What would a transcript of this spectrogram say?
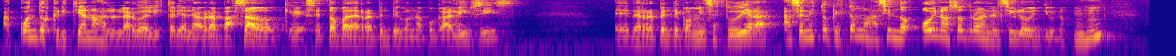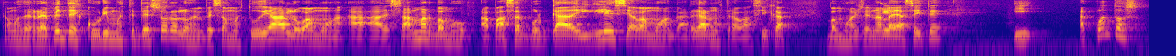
¿A cuántos cristianos a lo largo de la historia le habrá pasado que se topa de repente con Apocalipsis? de repente comienza a estudiar, hacen esto que estamos haciendo hoy nosotros en el siglo XXI de repente descubrimos este tesoro, los empezamos a estudiar, lo vamos a, desarmar, vamos a pasar por cada iglesia, vamos a cargar nuestra vasija, vamos a llenarla de aceite. ¿Y a cuántos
